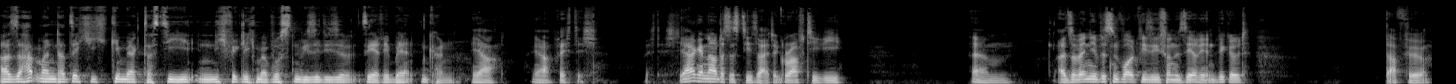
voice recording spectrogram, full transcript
Also hat man tatsächlich gemerkt, dass die nicht wirklich mehr wussten, wie sie diese Serie beenden können. Ja, ja, richtig. Richtig. Ja, genau, das ist die Seite, Graph TV. Ähm, also wenn ihr wissen wollt, wie sich so eine Serie entwickelt, dafür,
